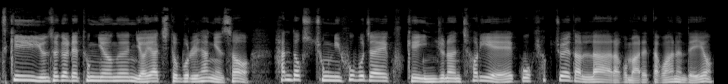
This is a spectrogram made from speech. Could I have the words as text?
특히 윤석열 대통령은 여야 지도부를 향해서 한덕수 총리 후보자의 국회 인준안 처리에 꼭 협조해달라라고 말했다고 하는데요.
